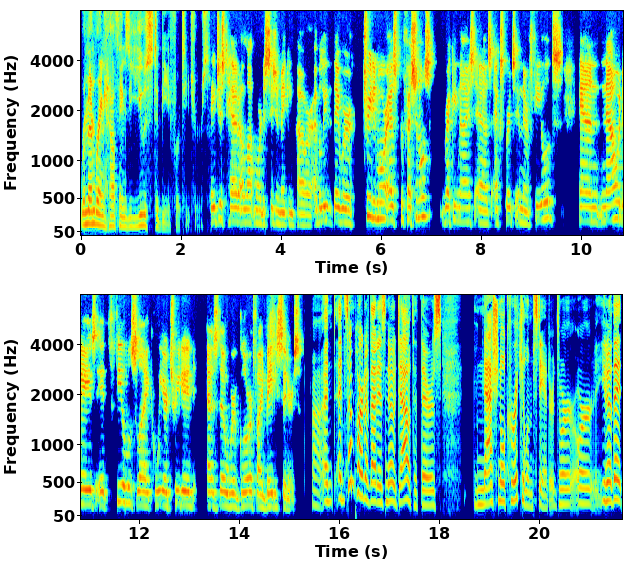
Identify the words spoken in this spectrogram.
remembering how things used to be for teachers. They just had a lot more decision making power. I believe that they were treated more as professionals, recognized as experts in their fields. And nowadays, it feels like we are treated as though we're glorified babysitters. Uh, and and some part of that is no doubt that there's national curriculum standards or or you know that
